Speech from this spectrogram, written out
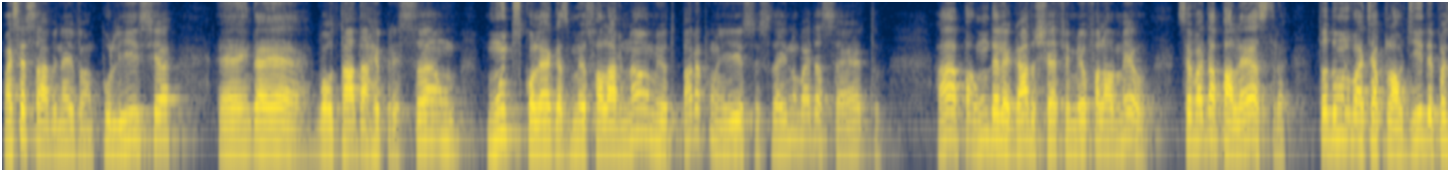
Mas você sabe, né, Ivan, polícia é, ainda é voltada à repressão, Muitos colegas meus falaram, não, Milton, para com isso, isso daí não vai dar certo. Ah, um delegado, chefe meu, falava, meu, você vai dar palestra, todo mundo vai te aplaudir, depois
